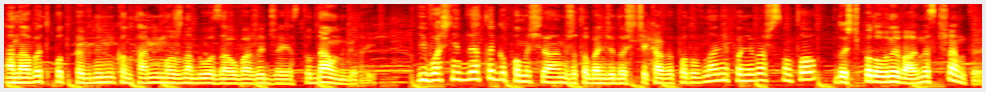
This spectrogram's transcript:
a nawet pod pewnymi kątami można było zauważyć, że jest to downgrade. I właśnie dlatego pomyślałem, że to będzie dość ciekawe porównanie, ponieważ są to dość porównywalne sprzęty.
